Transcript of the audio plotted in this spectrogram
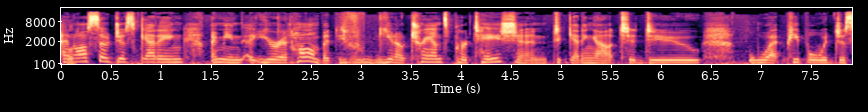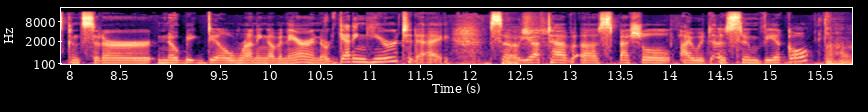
And also just getting, I mean, you're at home, but, you know, transportation to getting out to do what people would just consider no big deal running of an errand or getting here today. So Yes. you have to have a special, I would assume, vehicle. Uh huh.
